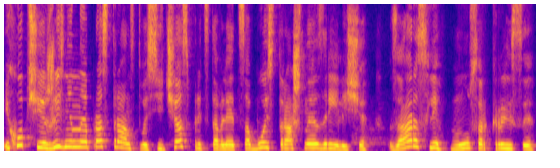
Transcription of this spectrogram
их общее жизненное пространство сейчас представляет собой страшное зрелище. Заросли, мусор, крысы.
